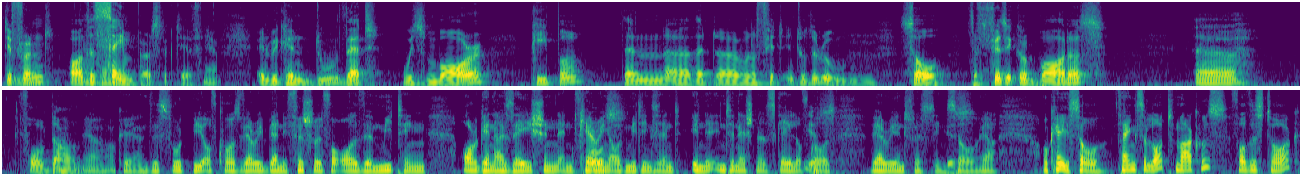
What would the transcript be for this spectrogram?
different or the Okay. same perspective. Yeah. And we can do that with more people than uh, that uh, will fit into the room. Mm. So the physical borders uh, fall down. Yeah, okay. And this would be, of course, very beneficial for all the meeting organization and Of carrying course. out meetings and in the international scale, of Yes. course. Very interesting. Yes. So, yeah. Okay, so thanks a lot, Markus, for this talk.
